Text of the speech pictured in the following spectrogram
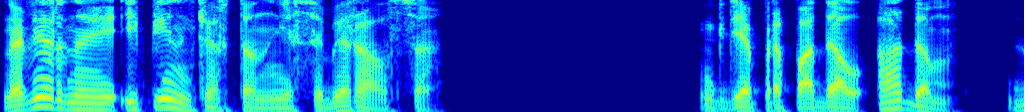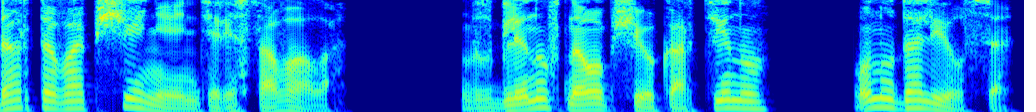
Наверное, и Пинкертон не собирался. Где пропадал Адам, Дарта вообще не интересовало. Взглянув на общую картину, он удалился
